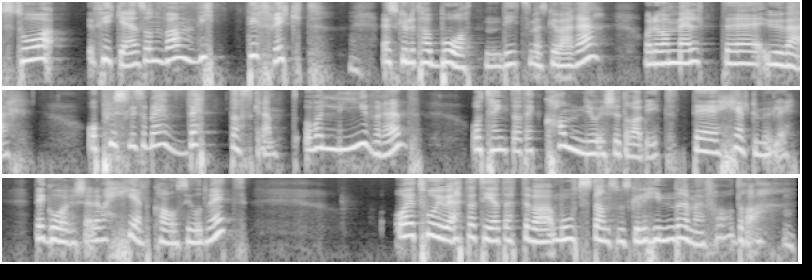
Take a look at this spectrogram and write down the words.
så fikk jeg en sånn vanvittig frykt. Jeg skulle ta båten dit som jeg skulle være, og det var meldt uh, uvær. Og plutselig så ble jeg vetterskremt og var livredd og tenkte at jeg kan jo ikke dra dit. Det er helt umulig. Det går ikke. Det var helt kaos i hodet mitt. Og jeg tror jo i ettertid at dette var motstand som skulle hindre meg fra å dra. Mm.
